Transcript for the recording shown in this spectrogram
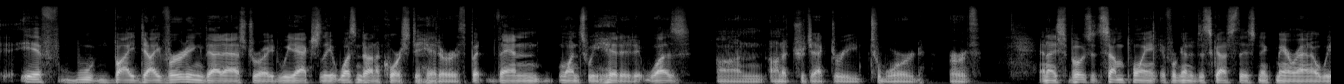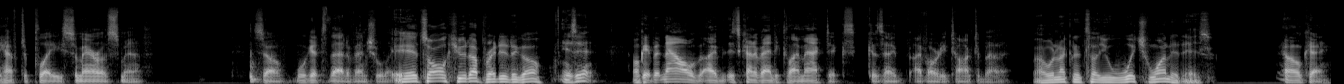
if w- by diverting that asteroid, we actually it wasn't on a course to hit Earth, but then once we hit it, it was on on a trajectory toward Earth. And I suppose at some point, if we're going to discuss this, Nick Marano, we have to play some Aerosmith. So we'll get to that eventually. It's all queued up, ready to go. Is it? Okay, but now I've, it's kind of anticlimactic because I've, I've already talked about it. Uh, we're not going to tell you which one it is. Okay.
